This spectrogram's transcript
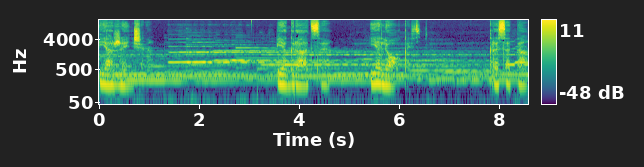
Я женщина. Я грация. Я легкость. Красота.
